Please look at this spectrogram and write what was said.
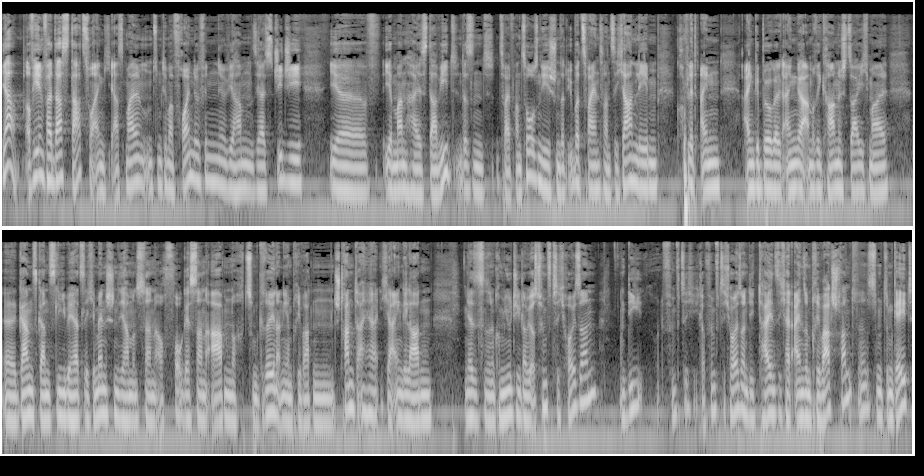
ja, auf jeden Fall das dazu eigentlich erstmal. Und zum Thema Freunde finden wir haben, sie heißt Gigi, ihr, ihr Mann heißt David. Das sind zwei Franzosen, die schon seit über 22 Jahren leben, komplett ein, eingebürgert, eingeamerikanischt, sage ich mal. Äh, ganz, ganz liebe, herzliche Menschen. Sie haben uns dann auch vorgestern Abend noch zum Grillen an ihrem privaten Strand hier eingeladen. Ja, das ist so eine Community, glaube ich, aus 50 Häusern. Und die, 50, ich glaube 50 Häuser, und die teilen sich halt einen so einen Privatstrand. Ne, das ist mit dem Gate,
